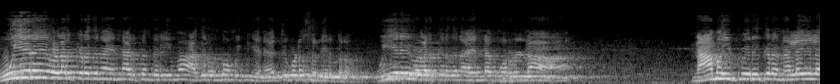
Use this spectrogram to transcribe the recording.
உயிரை வளர்க்கிறதுனா என்ன அர்த்தம் தெரியுமா? அது ரொம்ப முக்கியம். நேற்று கூட சொல்லியிருக்கிறோம். உயிரை வளர்க்கிறதுனா என்ன பொருள்னா நாம இப்ப இருக்கிற நிலையில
